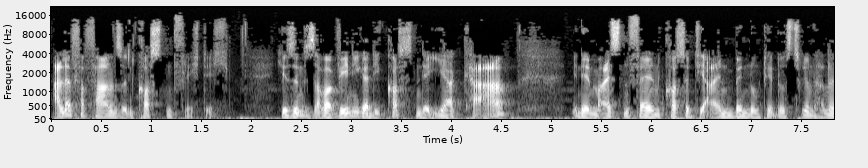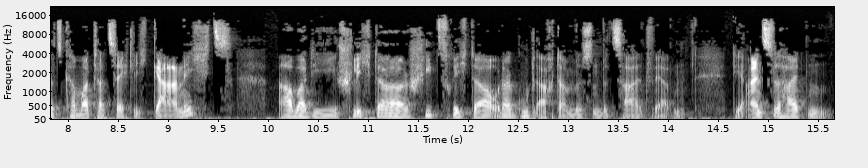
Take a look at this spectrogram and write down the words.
Alle Verfahren sind kostenpflichtig. Hier sind es aber weniger die Kosten der IHK. In den meisten Fällen kostet die Einbindung der Industrie- und Handelskammer tatsächlich gar nichts, aber die Schlichter, Schiedsrichter oder Gutachter müssen bezahlt werden. Die Einzelheiten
